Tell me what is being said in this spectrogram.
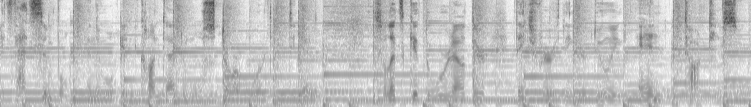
It's that simple. And then we'll get in contact and we'll start working together. So let's get the word out there. Thanks for everything you're doing and talk to you soon.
